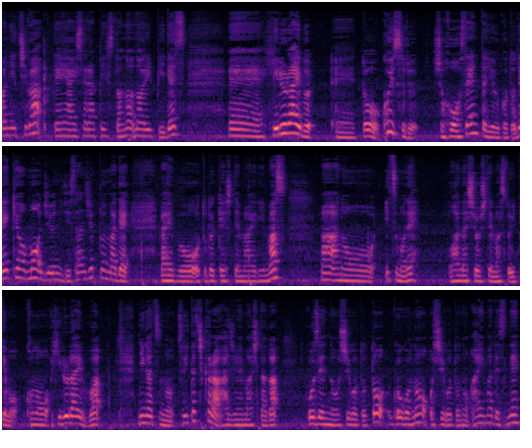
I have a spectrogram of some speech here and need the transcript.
こんにちは。恋愛セラピストののりぴです、えー、昼ライブえっ、ー、と恋する処方箋ということで今日も12時30分までライブをお届けしてまいります。まああのいつもねお話をしてますと言ってもこの昼ライブは2月の1日から始めましたが午前のお仕事と午後のお仕事の合間ですね。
